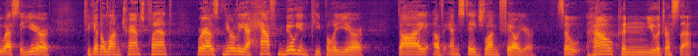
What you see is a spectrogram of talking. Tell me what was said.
US a year to get a lung transplant, whereas nearly a half million people a year die of end stage lung failure. So, how can you address that?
